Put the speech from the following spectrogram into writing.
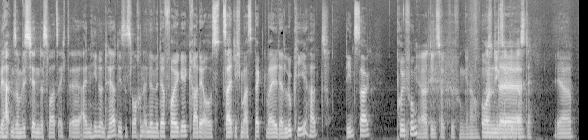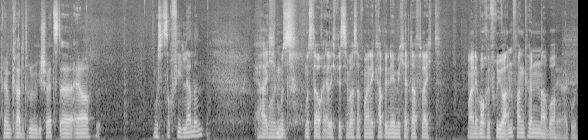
Wir hatten so ein bisschen, das war jetzt echt äh, ein Hin und Her dieses Wochenende mit der Folge, gerade aus zeitlichem Aspekt, weil der Luki hat Dienstag Prüfung. Ja, Dienstagprüfung, genau. Und, also Dienstag die äh, erste. Ja, wir haben gerade drüber geschwätzt. Äh, er muss jetzt noch viel lernen. Ja, ich und- muss, muss da auch ehrlich ein bisschen was auf meine Kappe nehmen. Ich hätte da vielleicht mal eine Woche früher anfangen können, aber Ja, gut.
